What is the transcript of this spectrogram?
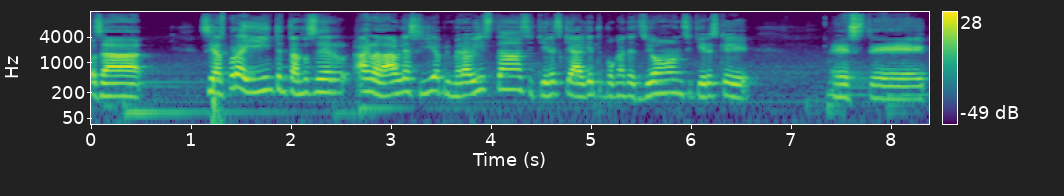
O sea, si vas por ahí intentando ser agradable así a primera vista, si quieres que alguien te ponga atención, si quieres que, este,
